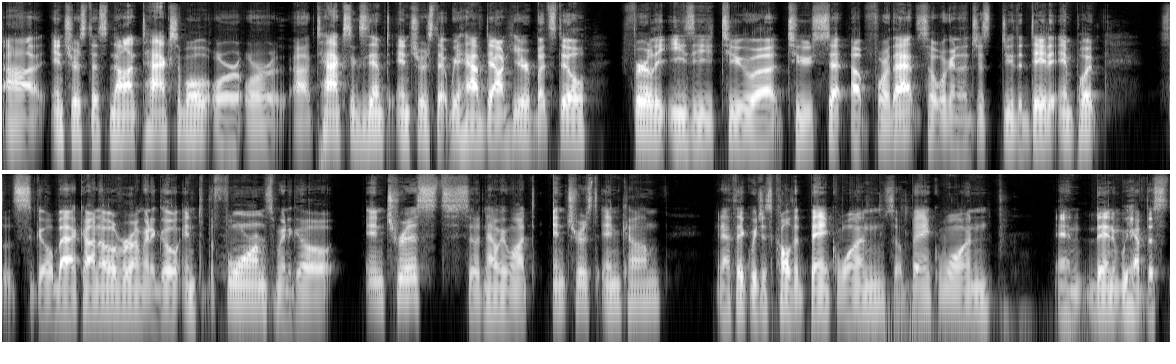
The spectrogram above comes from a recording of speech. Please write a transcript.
uh, interest that's non-taxable or, or uh, tax exempt interest that we have down here, but still fairly easy to, uh, to set up for that. So we're gonna just do the data input. So let's go back on over. I'm gonna go into the forms. I'm gonna go interest. So now we want interest income. And I think we just called it bank one. So bank one and then we have this,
